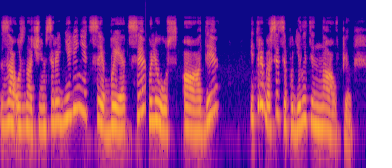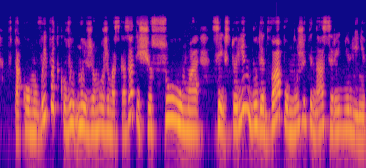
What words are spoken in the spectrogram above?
за означенням середньої лінії це BC плюс AD, і треба все це поділити навпіл. Такому випадку ми вже можемо сказати, що сума цих сторін буде 2 помножити на середню лінію.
